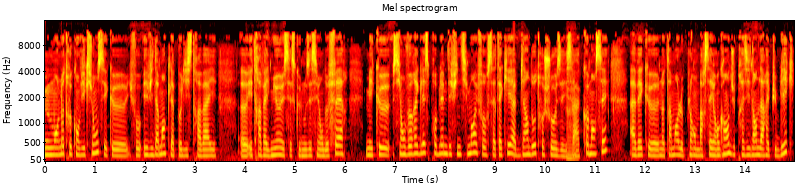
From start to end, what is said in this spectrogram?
mon autre conviction, c'est qu'il faut évidemment que la police travaille euh, et travaille mieux, et c'est ce que nous essayons de faire. Mais que si on veut régler ce problème définitivement, il faut s'attaquer à bien d'autres choses. Et ça a commencé avec euh, notamment le plan Marseille en grand du président de la République,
